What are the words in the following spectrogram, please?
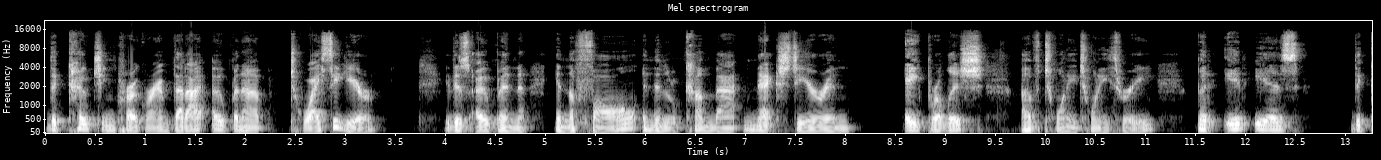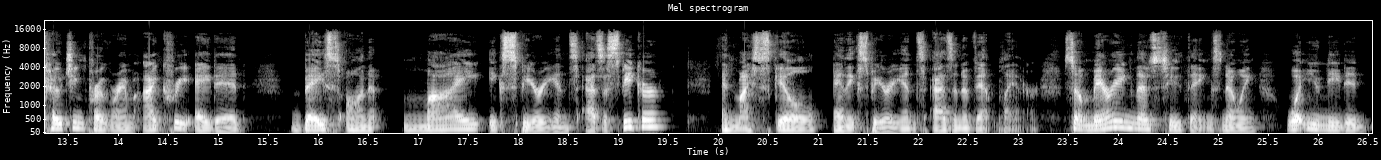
the coaching program that I open up twice a year. It is open in the fall and then it'll come back next year in Aprilish of 2023. But it is the coaching program I created based on my experience as a speaker and my skill and experience as an event planner. So marrying those two things, knowing what you needed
